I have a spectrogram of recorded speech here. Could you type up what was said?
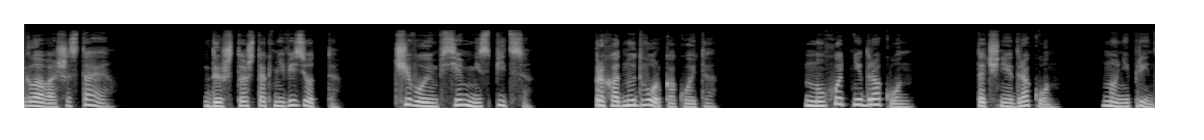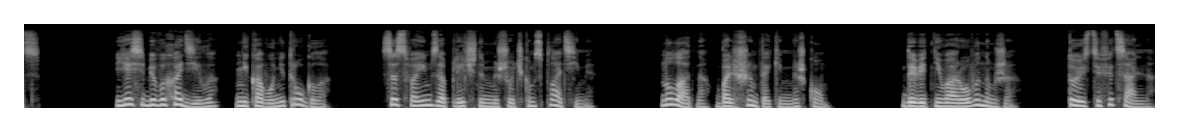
Глава шестая. Да что ж так не везет-то? Чего им всем не спится? Проходной двор какой-то. Ну, хоть не дракон. Точнее, дракон, но не принц. Я себе выходила, никого не трогала. Со своим заплечным мешочком с платьями. Ну ладно, большим таким мешком. Да ведь не ворованным же. То есть официально.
